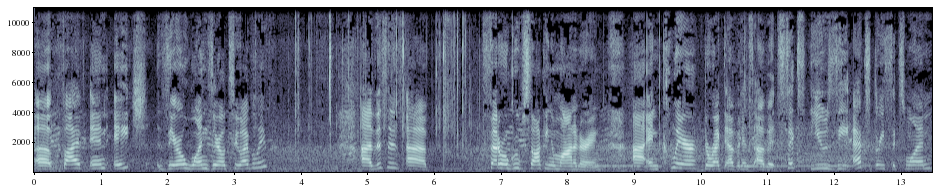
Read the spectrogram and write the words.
Uh, 5NH0102, I believe. Uh, this is uh, federal group stalking and monitoring uh, and clear direct evidence of it. 6UZX361.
